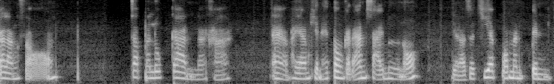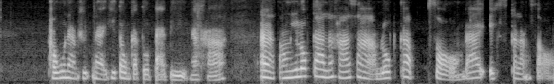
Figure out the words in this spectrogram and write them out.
กำลังสองจับมาลบกันนะคะอ่าพยายามเขียนให้ตรงกับด้านซ้ายมือเนาะเดี๋ยวเราจะเทียบว่ามันเป็นพหุนามชุดไหนที่ตรงกับตัวแปร b นะคะอ่าตรงนี้ลบกันนะคะสามลบกับสองได้ x กำลังสอง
